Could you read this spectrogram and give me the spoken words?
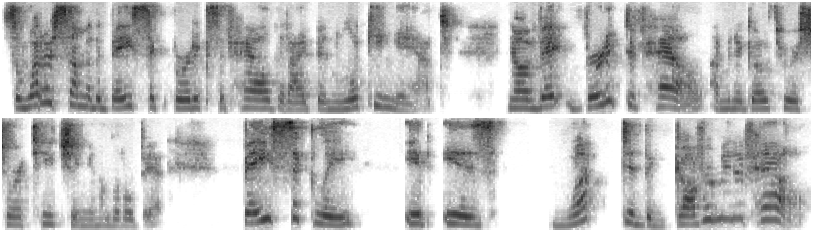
So, what are some of the basic verdicts of hell that I've been looking at? Now, a verdict of hell, I'm going to go through a short teaching in a little bit. Basically, it is what did the government of hell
